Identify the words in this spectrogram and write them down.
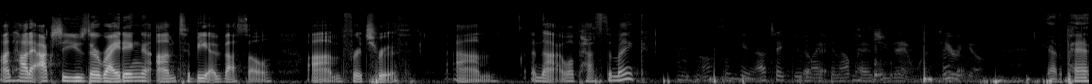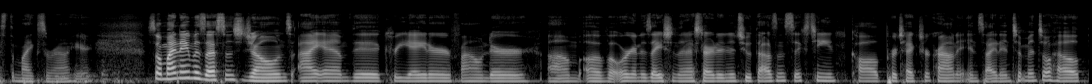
on how to actually use their writing um, to be a vessel um, for truth. Um, and that I will pass the mic. Awesome. Here, I'll take your mic and I'll pass you that one. There we go. You got to pass the mics around here. So my name is Essence Jones. I am the creator, founder um, of an organization that I started in 2016 called Protect Your Crown and Insight into Mental Health.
